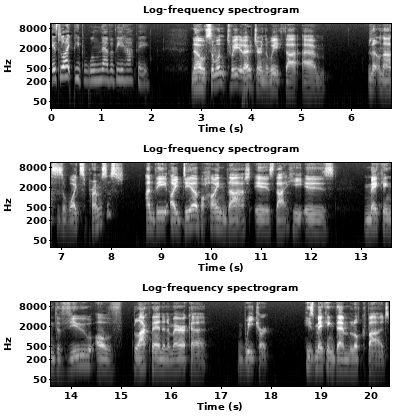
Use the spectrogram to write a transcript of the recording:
It's like people will never be happy. No, someone tweeted out during the week that um, Little Nas is a white supremacist, and the idea behind that is that he is making the view of black men in America weaker. He's making them look bad.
